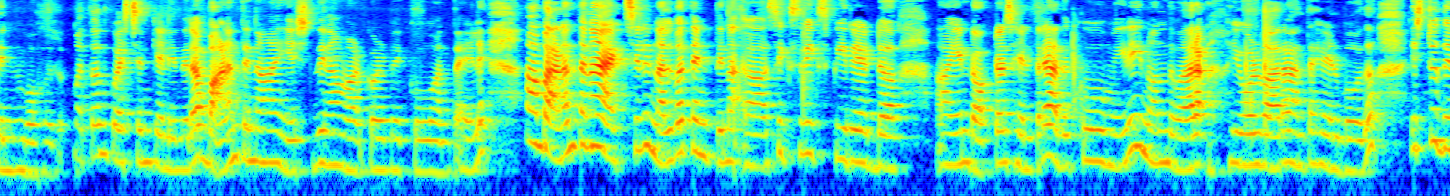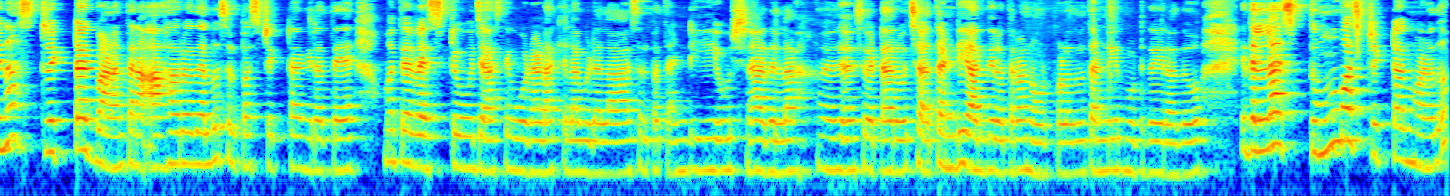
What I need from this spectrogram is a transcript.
ತಿನ್ನಬಹುದು ಮತ್ತೊಂದು ಕ್ವೆಶನ್ ಕೇಳಿದ್ದೀರಾ? ಬಾಣಂತನ ಎಷ್ಟು ದಿನ ಮಾಡ್ಕೊಳ್ಬೇಕು ಅಂತ ಹೇಳಿ. ಬಾಣಂತನ ಆ್ಯಕ್ಚುಲಿ ನಲ್ವತ್ತೆಂಟು ದಿನ ಸಿಕ್ಸ್ ವೀಕ್ಸ್ ಪೀರಿಯಡ್ ಏನು ಡಾಕ್ಟರ್ಸ್ ಹೇಳ್ತಾರೆ, ಅದಕ್ಕೂ ಮೀರಿ ಇನ್ನೊಂದು ವಾರ, ಏಳು ವಾರ ಅಂತ ಹೇಳ್ಬೋದು. ಇಷ್ಟು ದಿನ ಸ್ಟ್ರಿಕ್ಟಾಗಿ ಬಾಣಂತನ. ಆಹಾರದಲ್ಲೂ ಸ್ವಲ್ಪ ಸ್ಟ್ರಿಕ್ಟ್ ಆಗಿರುತ್ತೆ. ಮತ್ತು ರೆಸ್ಟು ಜಾಸ್ತಿ ಓಡಾಡೋಕ್ಕೆಲ್ಲ ಬಿಡಲ್ಲ. ಸ್ವಲ್ಪ ಥಂಡಿ, ಉಷ್ಣ, ಅದೆಲ್ಲ ಸ್ವೆಟರು ಚ, ಥಂಡಿ ಆಗದಿರೋ ಥರ ನೋಡ್ಕೊಳ್ಳೋದು. ತಣ್ಣೀರು ಮುಟ್ಟದೇ ಇರೋದು. ಇದೆಲ್ಲ ತುಂಬ ಸ್ಟ್ರಿಕ್ಟಾಗಿ ಮಾಡೋದು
